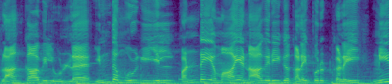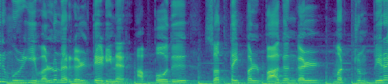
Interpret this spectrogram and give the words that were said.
பிளாங்காவில் உள்ள இந்த மூழ்கியில் பண்டைய மாய நாகரீக கலைப்பொருட்களை நீர்மூழ்கி வல்லுநர்கள் தேடினர். அப்போது சொத்தைப்பல் பாகங்கள் மற்றும் பிற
